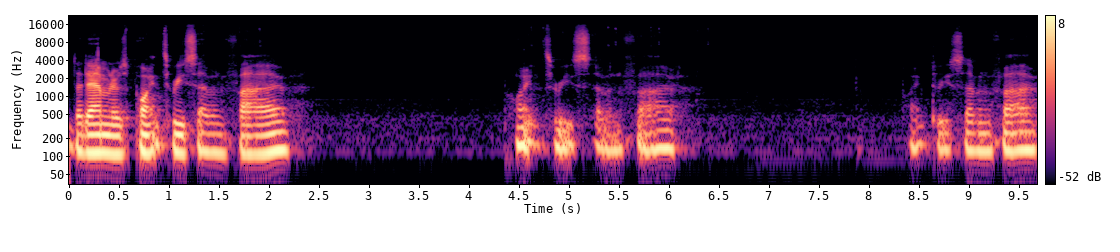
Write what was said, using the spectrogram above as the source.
the diameter is 0.375. 0.375. 0.375.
